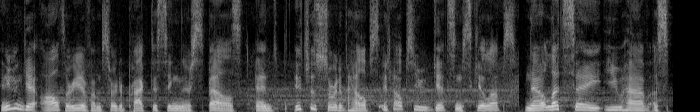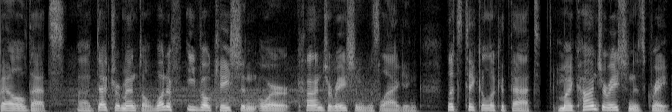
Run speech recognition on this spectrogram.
And you can get all three of them sort of practicing their spells, and it just sort of helps. It helps you get some skill ups. Now, let's say you have a spell that's uh, detrimental. What if evocation or conjuration was lagging? Let's take a look at that. My conjuration is great.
